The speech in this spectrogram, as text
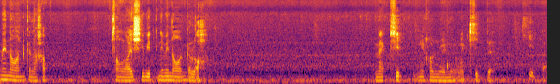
ไม่นอนกันเหรอครับสองร้อยชีวิตนี่ไม่นอนกันเหรอ แม็กคิดมีคนเรียนแม็กคิดเด้อคิดอะ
